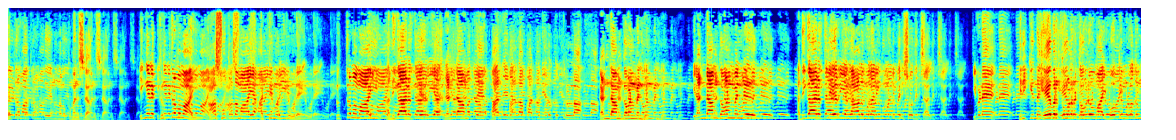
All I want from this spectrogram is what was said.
എത്രമാത്രമുണ്ട് എന്ന് നമുക്ക് മനസ്സിലാകും. ഇങ്ങനെ കൃത്രിമമായി ആസൂത്രിതമായ അട്ടിമറിയിലൂടെ കൃത്രിമമായി അധികാരത്തിലേറിയ രണ്ടാമത്തെ ഭാരതീയ ജനതാ പാർട്ടി നേതൃത്വത്തിലുള്ള രണ്ടാം ഗവൺമെന്റ്. രണ്ടാം ഗവൺമെന്റ് അധികാരത്തിലേറിയ നാൾ മുതൽ ഇങ്ങോട്ട് പരിശോധിച്ചാൽ ഇവിടെ ഇരിക്കുന്ന ഏവർക്കും വളരെ ഗൗരവമായി ബോധ്യമുള്ളതും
